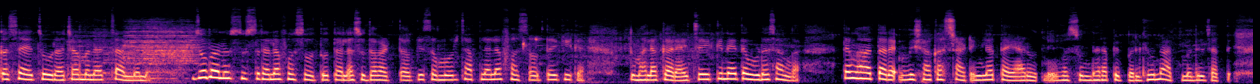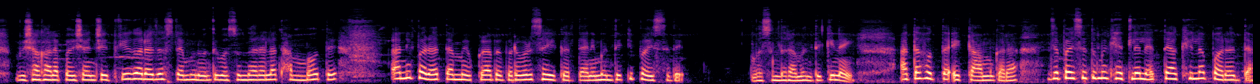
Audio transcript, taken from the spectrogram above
कसं आहे चोराच्या मनात चांदलं जो माणूस दुसऱ्याला फसवतो त्यालासुद्धा वाटतं की समोरचं आपल्याला फसवतं आहे. की काय तुम्हाला करायचं आहे की नाही तेवढं सांगा. तेव्हा तर विशाखा स्टार्टिंगला तयार होत नाही. वसुंधरा पेपर घेऊन आतमध्ये जाते. विशाखाला पैशांची इतकी गरज असते म्हणून ती वसुंधराला थांबवते आणि परत त्या मेकळ्या पेपरवर सही करते आणि म्हणते की पैसे दे. वसुंधरा म्हणते की नाही. आता फक्त एक काम करा. जे पैसे तुम्ही घेतलेले आहेत ते अखिलला परत द्या.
